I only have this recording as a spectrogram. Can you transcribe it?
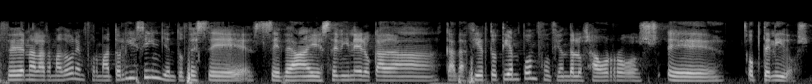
ceden al armador en formato leasing y entonces se, se da ese dinero cada, cada cierto tiempo en función de los ahorros eh, obtenidos.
